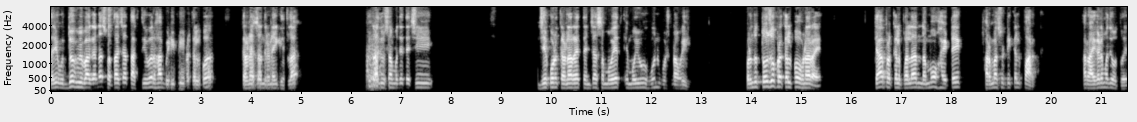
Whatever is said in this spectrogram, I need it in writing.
तरी उद्योग विभागानं स्वतःच्या ताकदीवर हा बीडीपी प्रकल्प करण्याचा निर्णय घेतला. पंधरा दिवसामध्ये त्याची जे कोण करणार आहेत त्यांच्या समवेत एमओयू होऊन घोषणा होईल. परंतु तो जो प्रकल्प होणार आहे त्या प्रकल्पाला नमो हायटेक फार्मास्युटिकल पार्क हा रायगडमध्ये होतोय.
